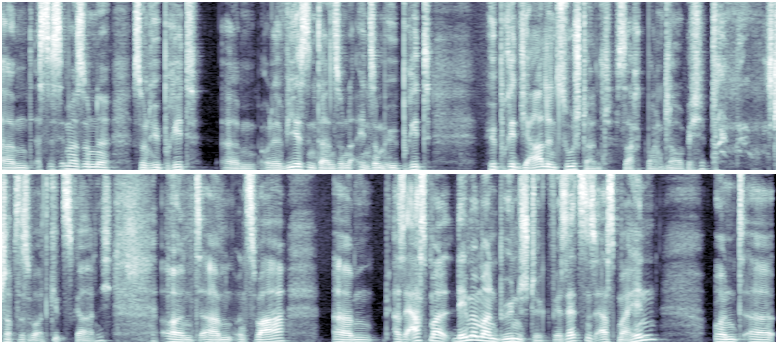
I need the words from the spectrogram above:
Ähm, es ist immer so, eine, so ein Hybrid, ähm, oder wir sind dann so in so einem Hybrid, hybridialen Zustand, sagt man, glaube ich. ich glaube, das Wort gibt es gar nicht. Und, ähm, und zwar, ähm, also erstmal nehmen wir mal ein Bühnenstück. Wir setzen es erstmal hin und, äh,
